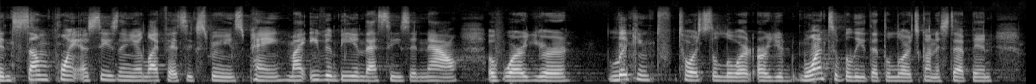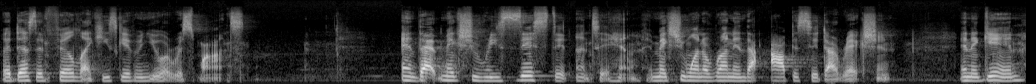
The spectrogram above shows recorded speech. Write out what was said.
in some point or season in your life has experienced pain, might even be in that season now of where you're looking t- towards the Lord or you want to believe that the Lord's going to step in, but doesn't feel like He's giving you a response. And that makes you resistant unto Him. It makes you want to run in the opposite direction. And again,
